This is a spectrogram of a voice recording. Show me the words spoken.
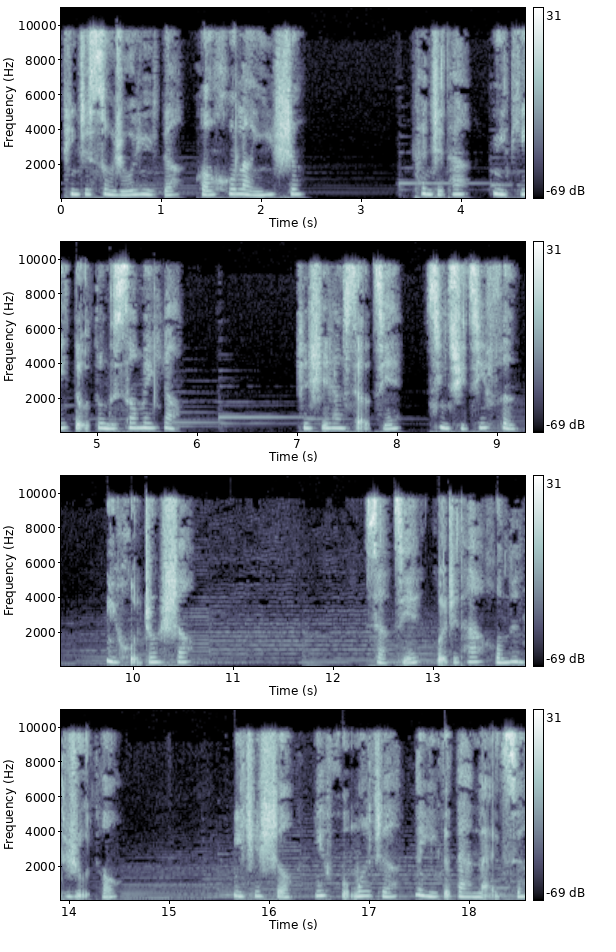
听着宋如玉的狂呼浪吟声。看着她玉体抖动的骚媚样，真是让小杰兴趣激愤，欲火中烧。小杰裹着她红嫩的乳头，一只手也抚摸着另一个大奶子，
